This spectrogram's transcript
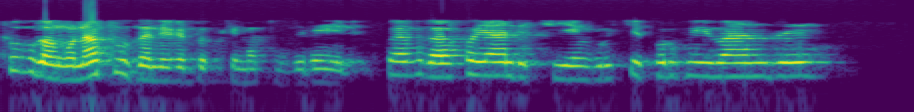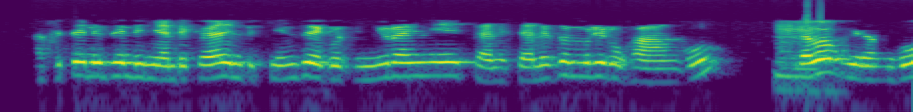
Tuvuga ngo natuzanire dokima tuzirebe. Kuko yavugaga ko yandikiye ngo urukiko rw'ibanze afite n'izindi nyandiko yandikiye inzego zinyuranye cyane cyane zo muri ruhango. Ndababwira ngo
